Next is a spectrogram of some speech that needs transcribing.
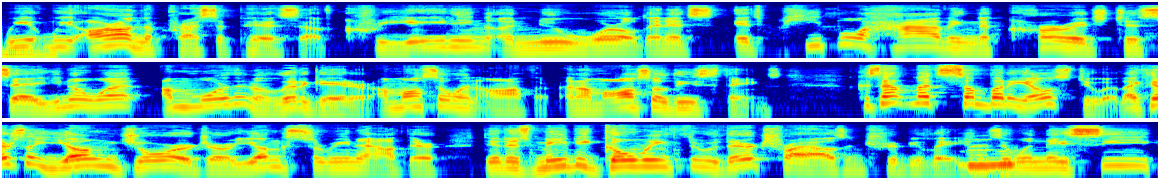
we we are on the precipice of creating a new world and it's it's people having the courage to say you know what i'm more than a litigator i'm also an author and i'm also these things because that lets somebody else do it like there's a young george or a young serena out there that is maybe going through their trials and tribulations mm-hmm. and when they see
